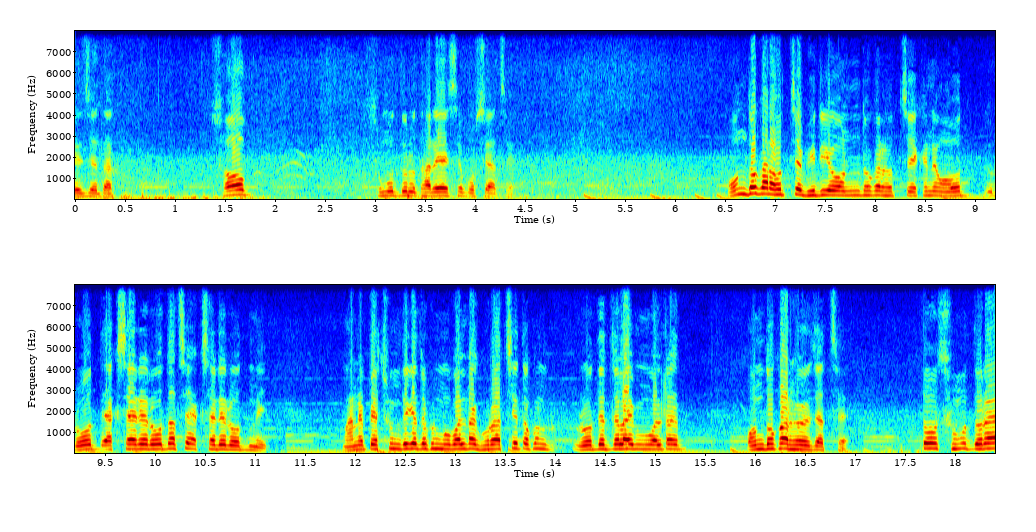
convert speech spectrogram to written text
এই যে দেখো, সব সমুদ্র ধারে এসে বসে আছে। অন্ধকার হচ্ছে, ভিডিও অন্ধকার হচ্ছে। এখানে রোদ এক সাইডে রোদ আছে, এক সাইডে রোদ নেই। মানে পেছন দিকে যখন মোবাইলটা ঘোরাচ্ছি, তখন রোদের জ্বালায় মোবাইলটা অন্ধকার হয়ে যাচ্ছে। তো সমুদ্রে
